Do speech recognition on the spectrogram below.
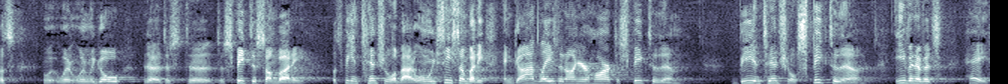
let's when, when we go to, to, to speak to somebody, let's be intentional about it. When we see somebody and God lays it on your heart to speak to them, be intentional. Speak to them. Even if it's, hey,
